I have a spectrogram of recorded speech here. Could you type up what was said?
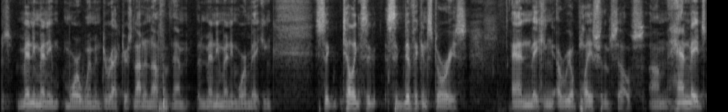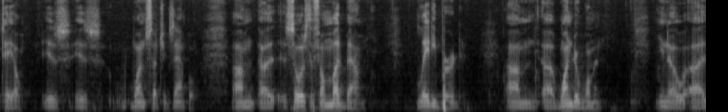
There's Many, many more women directors, not enough of them, but many, many more making sig telling sig significant stories and making a real place for themselves. Um, Handmaid's Tale is, is one such example. Um, uh, so is the film Mudbound, Lady Bird, um, uh, Wonder Woman. You know, uh,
